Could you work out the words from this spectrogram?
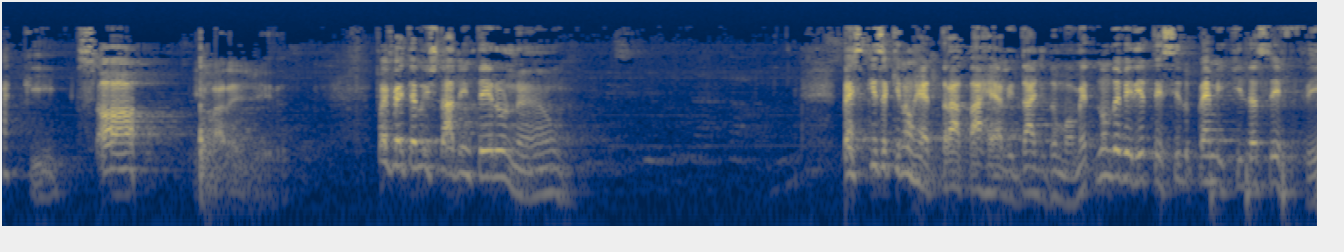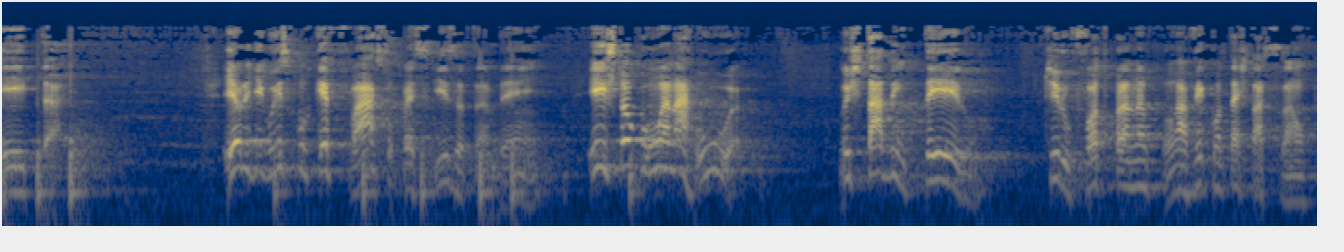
Aqui. Só em Laranjeiras. Foi feita no estado inteiro, não. Pesquisa que não retrata a realidade do momento não deveria ter sido permitida ser feita. Eu lhe digo isso porque faço pesquisa também. E estou com uma na rua no estado inteiro. Tiro foto para não haver contestação.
